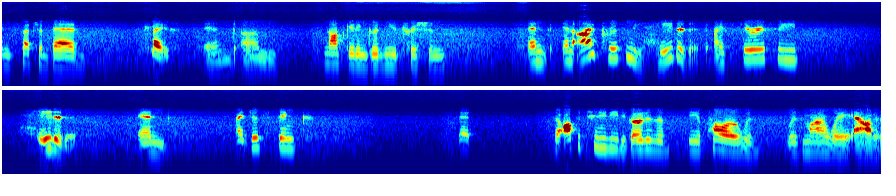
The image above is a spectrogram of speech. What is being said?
in such a bad place and um, not getting good nutrition. And and I personally hated it. I seriously hated it. And I just think that the opportunity to go to the, the Apollo was, was my way out of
